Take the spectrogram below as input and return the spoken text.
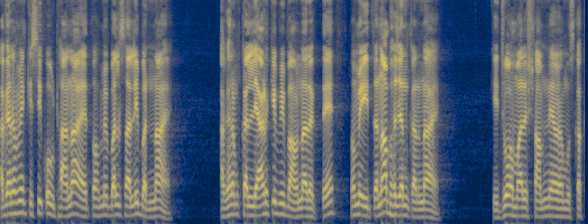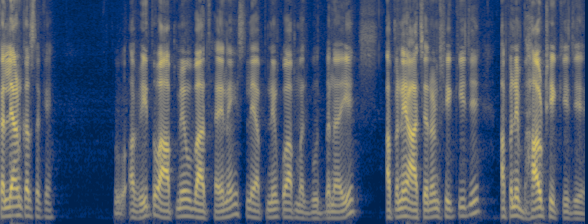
अगर हमें किसी को उठाना है तो हमें बलशाली बनना है। अगर हम कल्याण की भी भावना रखते हैं तो हमें इतना भजन करना है कि जो हमारे सामने आए, हम उसका कल्याण कर सकें। तो अभी तो आप में वो बात है नहीं, इसलिए अपने को आप मज़बूत बनाइए, अपने आचरण ठीक कीजिए, अपने भाव ठीक कीजिए।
